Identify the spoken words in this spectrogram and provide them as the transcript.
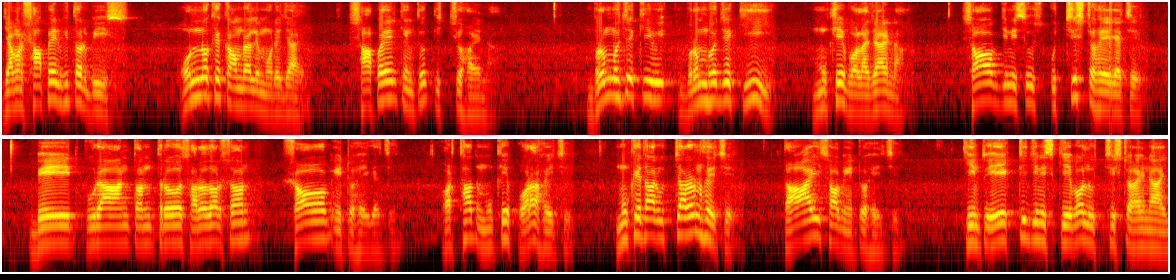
যেমন সাপের ভিতর বিষ। অন্যকে কামড়ালে মরে যায়। সাপের কিন্তু কিচ্ছু হয় না। ব্রহ্ম যে কি ব্রহ্ম যে কি মুখে বলা যায় না। সব জিনিস উচ্ছিষ্ট হয়ে গেছে। বেদ, পুরাণ, তন্ত্র, স্বরদর্শন সব এঁটো হয়ে গেছে। অর্থাৎ মুখে পড়া হয়েছে। মুখে তার উচ্চারণ হয়েছে। তাই সব এঁটো হয়েছে। কিন্তু একটি জিনিস কেবল উচ্ছিষ্ট হয় নাই,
